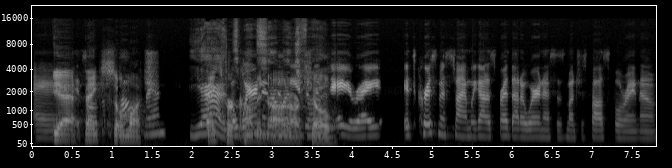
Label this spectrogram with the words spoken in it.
And Yeah, thanks so about, much. Man. Yeah, Thanks for awareness coming on our end of the show. day, right? It's Christmas time. We got to spread that awareness as much as possible right now.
